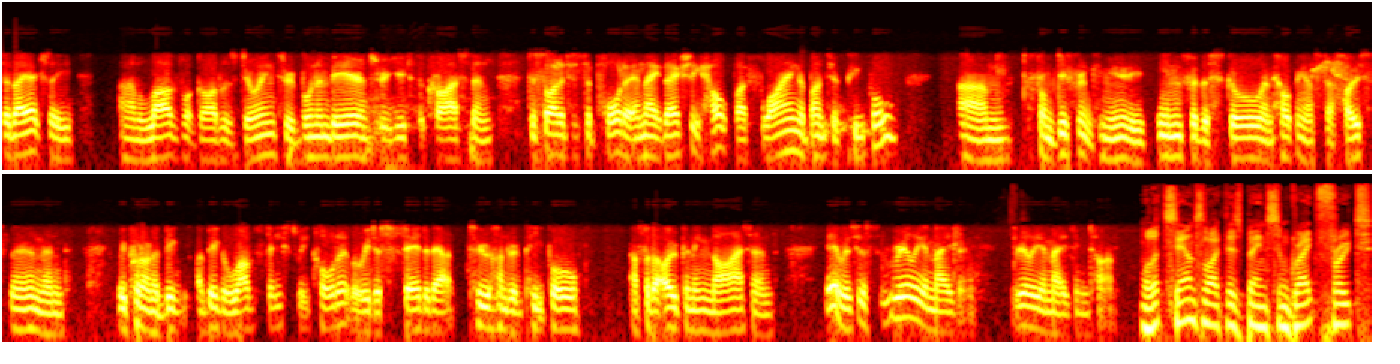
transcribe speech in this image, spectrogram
So they actually um, loved what God was doing through Bunambir and through Youth for Christ and decided to support it. And they, they actually helped by flying a bunch of people um, from different communities in for the school and helping us to host them. And we put on a big a big love feast, we called it, where we just fed about 200 people uh, for the opening night. And yeah, it was just really amazing, really amazing time. Well, it sounds like there's been some great fruit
